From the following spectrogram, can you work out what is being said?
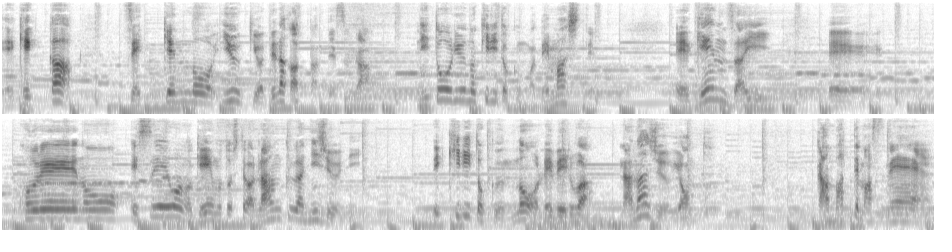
えー、結果、絶剣の勇気は出なかったんですが、二刀流のキリト君は出まして、えー、現在、えー、これの SAO のゲームとしてはランクが22。で、キリトくんのレベルは74と。頑張ってますね。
